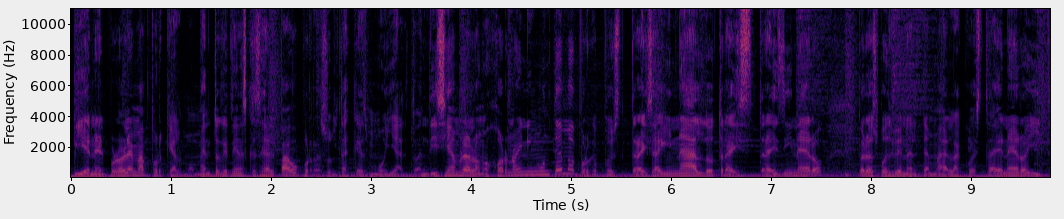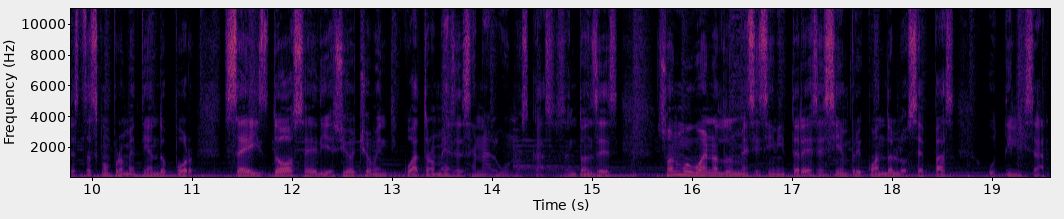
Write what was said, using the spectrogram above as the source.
viene el problema porque al momento que tienes que hacer el pago, pues resulta que es muy alto. En diciembre a lo mejor no hay ningún tema porque pues traes aguinaldo, traes, traes dinero, pero después viene el tema de la cuesta de enero y te estás comprometiendo por 6, 12, 18, 24 meses en algunos casos. Entonces son muy buenos los meses sin intereses siempre y cuando los sepas utilizar.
